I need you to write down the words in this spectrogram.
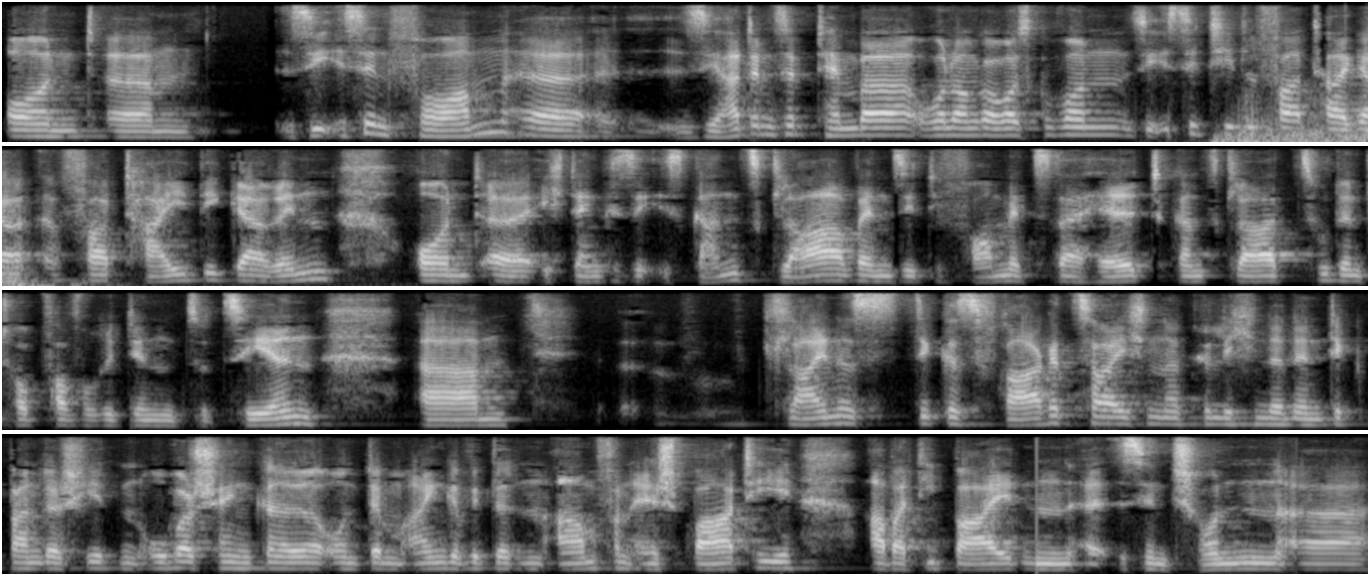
Und ähm, sie ist in Form. Äh, sie hat im September Roland Garros gewonnen. Sie ist die Titelverteidigerin und äh, ich denke, sie ist ganz klar, wenn sie die Form jetzt da hält, ganz klar zu den Top-Favoritinnen zu zählen. Ähm, kleines, dickes Fragezeichen natürlich hinter den dick bandagierten Oberschenkel und dem eingewickelten Arm von Ash Barty, aber die beiden äh, sind schon äh,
